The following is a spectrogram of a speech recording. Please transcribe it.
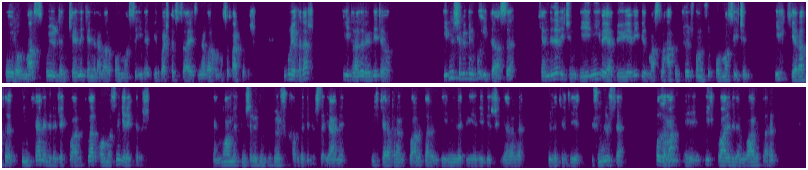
böyle olmaz. Bu yüzden kendi kendine var olması ile bir başkası sayesinde var olması farklıdır. Buraya kadar itiraza verdiği cevap. İbn-i Şebib'in bu iddiası, kendileri için dini veya dünyevi bir maslahatın söz konusu olması için ilk yaratığın imkan edilecek varlıklar olmasını gerektirir. Yani Muhammed bin Sebeb'in bu görüşü kabul edilirse yani ilk yaratılan varlıkların dini ve dünyevi bir yararı gözetildiği düşünülürse o zaman e, ilk var edilen varlıkların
